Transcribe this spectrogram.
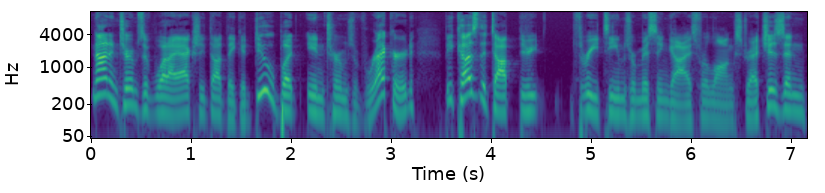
Not in terms of what I actually thought they could do, but in terms of record, because the top three, three teams were missing guys for long stretches and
